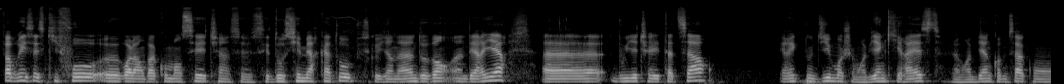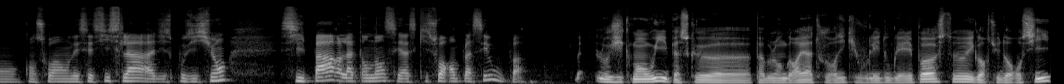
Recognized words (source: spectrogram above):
Fabrice, est-ce qu'il faut, euh, voilà, on va commencer, tiens, ces, dossiers mercato, puisqu'il y en a un devant, un derrière. Euh, Douillet Tchaletatsar, Eric nous dit, moi j'aimerais bien qu'il reste, j'aimerais bien comme ça qu'on soit, on ait ces six-là à disposition. S'il part, la tendance est à ce qu'il soit remplacé ou pas? Bah, Logiquement oui, parce que euh, Pablo Longoria a toujours dit qu'il voulait doubler les postes, Igor Tudor aussi.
